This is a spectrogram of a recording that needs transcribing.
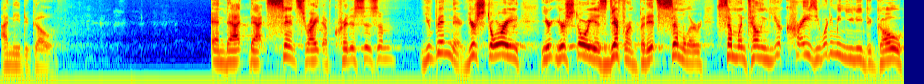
I need to go. And that, that sense, right, of criticism, you've been there. Your story, your, your story is different, but it's similar. Someone telling you, you're crazy. What do you mean you need to go?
